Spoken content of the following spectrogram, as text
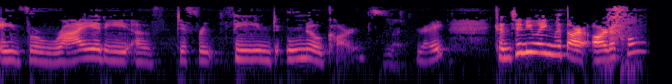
a variety of different themed Uno cards. Right. Continuing with our article,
